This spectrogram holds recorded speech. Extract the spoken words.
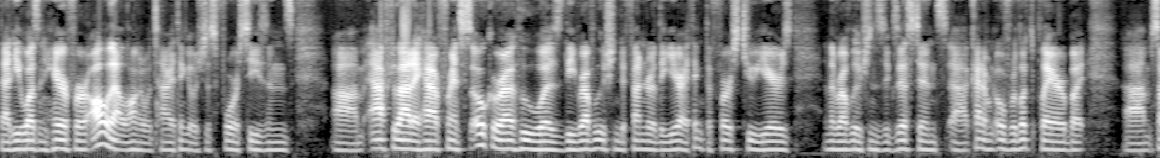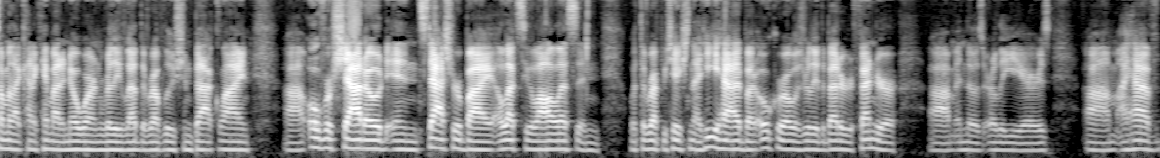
that he wasn't here for all of that long of a time. I think it was just four seasons. Um, after that, I have Francis Okoro, who was the Revolution Defender of the Year. I think the first two years in the Revolution's existence, uh, kind of an overlooked player, but um, someone that kind of came out of nowhere and really led the Revolution backline. Uh, overshadowed in stature by Alexi Lalas and with the reputation that he had, but Okoro was really the better defender um, in those early years. Um, I have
